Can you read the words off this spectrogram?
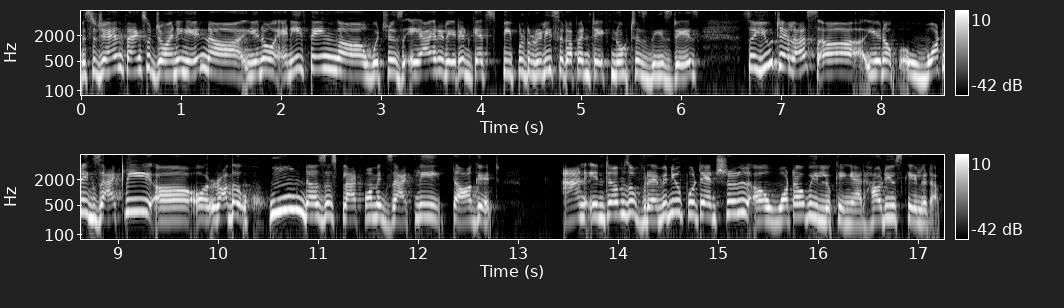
Mr. Jain, thanks for joining in. Uh, you know, anything uh, which is AI related gets people to really sit up and take notice these days. So you tell us, uh, you know, what exactly, uh, or rather, whom does this platform exactly target? And in terms of revenue potential, uh, what are we looking at? How do you scale it up?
